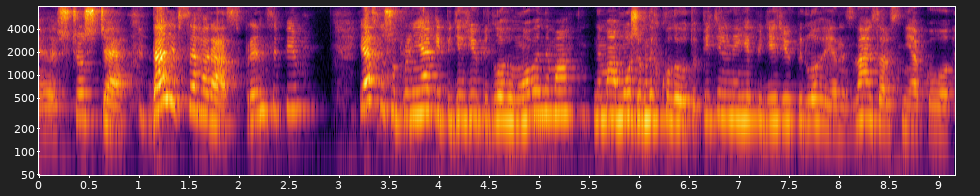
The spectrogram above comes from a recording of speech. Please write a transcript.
Е, Що ще? Далі все гаразд, в принципі. Ясно, що про ніякий підігрів підлоги мови нема. нема. Може, в них коли отопітельний є підігрів підлоги, я не знаю. Зараз ніякого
